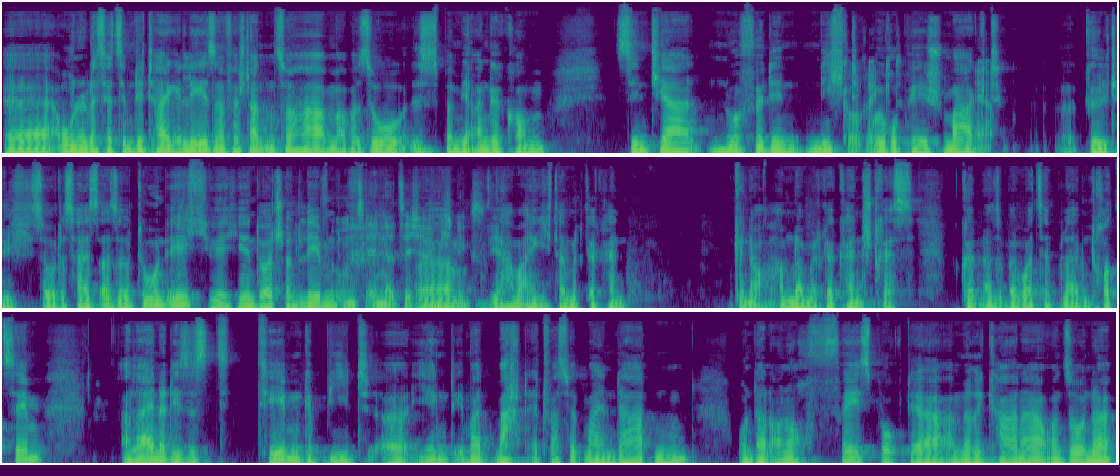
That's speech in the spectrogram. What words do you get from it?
äh, ohne das jetzt im Detail gelesen und verstanden zu haben, aber so ist es bei mir angekommen sind ja nur für den nicht-europäischen Markt ja. Äh, gültig. So, das heißt also, du und ich, wir hier in Deutschland leben. Für uns ändert sich eigentlich ähm, nichts. Wir haben eigentlich damit gar kein Genau, haben damit gar keinen Stress. Wir könnten also bei WhatsApp bleiben. Trotzdem, alleine dieses Themengebiet, äh, irgendjemand macht etwas mit meinen Daten und dann auch noch Facebook, der Amerikaner und so, ne?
